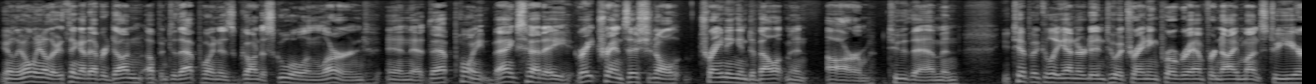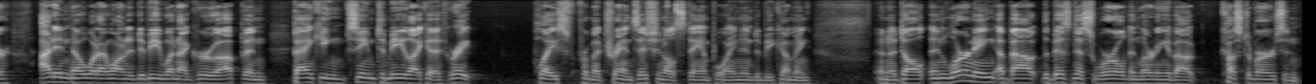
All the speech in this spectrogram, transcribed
you know, the only other thing I'd ever done up until that point is gone to school and learned. And at that point, banks had a great transitional training and development arm to them. And you typically entered into a training program for nine months to a year. I didn't know what I wanted to be when I grew up, and banking seemed to me like a great place from a transitional standpoint into becoming an adult and learning about the business world and learning about customers and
